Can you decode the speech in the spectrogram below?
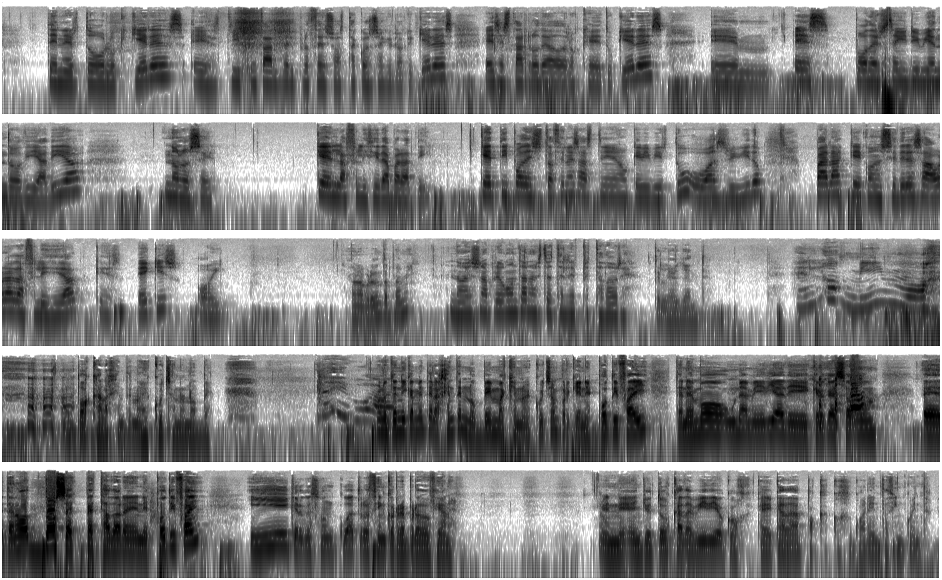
tener todo lo que quieres, es disfrutar del proceso hasta conseguir lo que quieres, es estar rodeado de los que tú quieres, em, es poder seguir viviendo día a día. No lo sé. ¿Qué es la felicidad para ti? ¿Qué tipo de situaciones has tenido que vivir tú o has vivido para que consideres ahora la felicidad que es X hoy? ¿Hay una pregunta para mí? No, es una pregunta a nuestros telespectadores. Teleoyente. Es lo mismo. Un podcast, la gente nos escucha, no nos ve. Bueno, técnicamente la gente nos ve más que nos escuchan porque en Spotify tenemos una media de, creo que son, eh, tenemos dos espectadores en Spotify y creo que son cuatro o cinco reproducciones. En, en YouTube cada vídeo, coge, cada podcast coge 40, 50.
